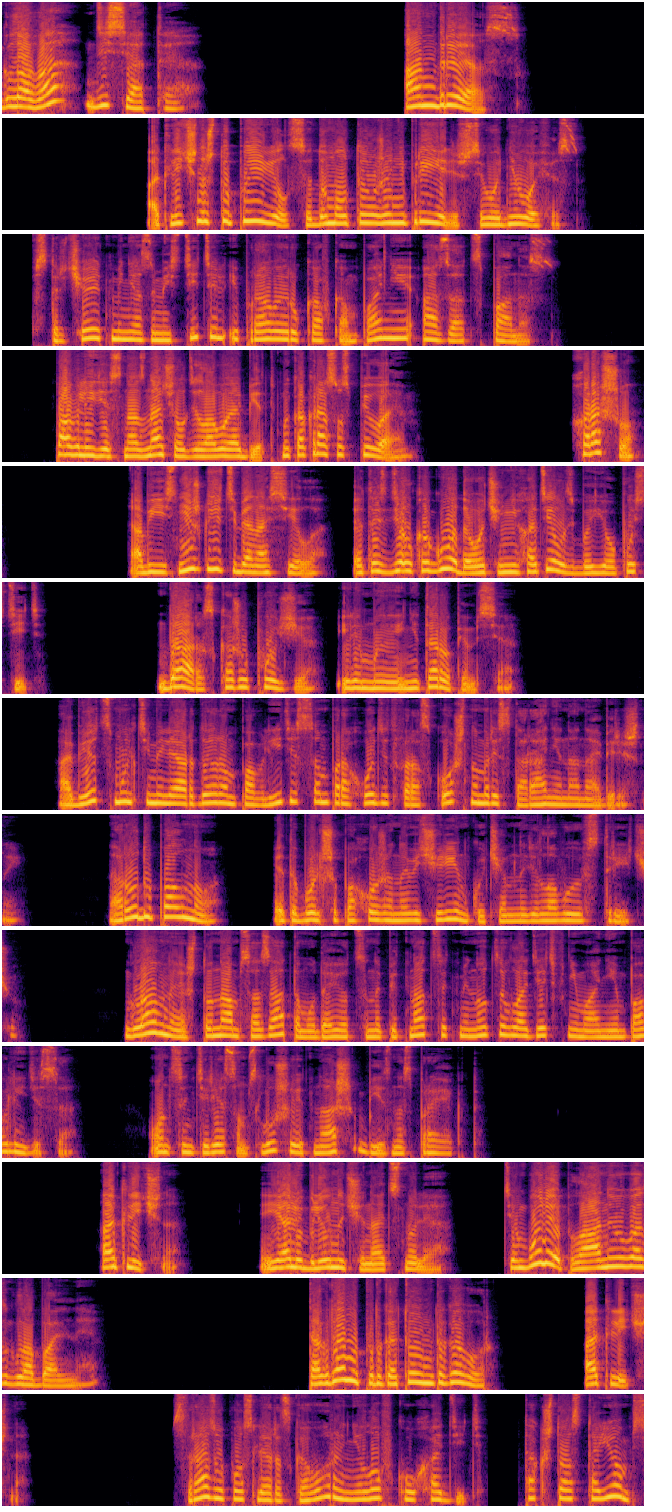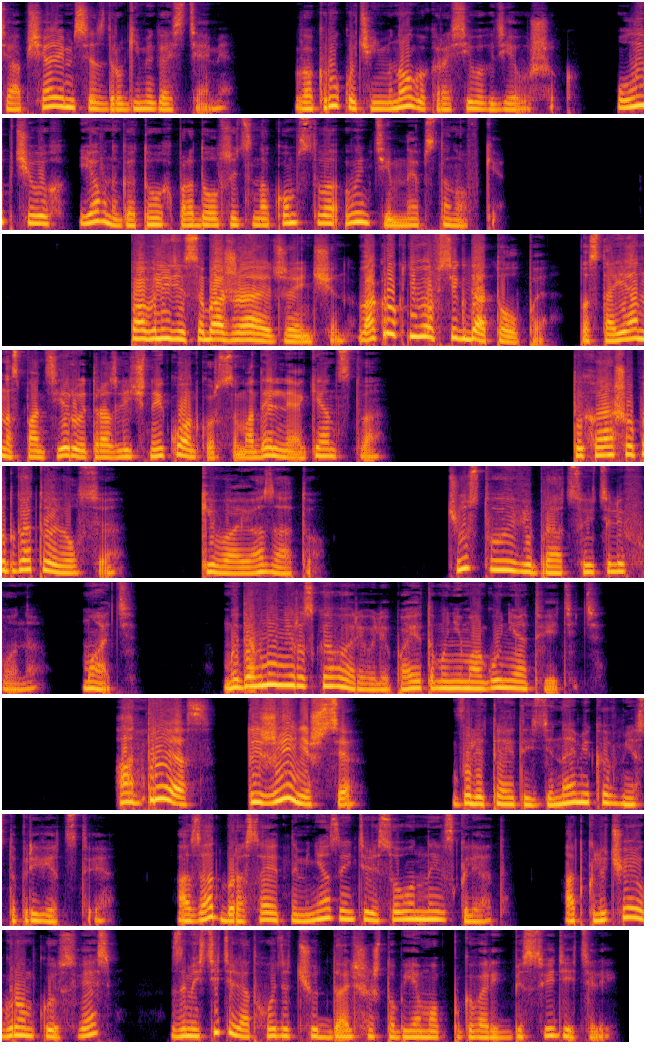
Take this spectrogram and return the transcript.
Глава десятая. Андреас. Отлично, что появился. Думал, ты уже не приедешь сегодня в офис. Встречает меня заместитель и правая рука в компании Азат Спанос. Павлидис назначил деловой обед. Мы как раз успеваем. Хорошо. Объяснишь, где тебя носило? Это сделка года, очень не хотелось бы ее упустить. Да, расскажу позже. Или мы не торопимся. Обед с мультимиллиардером Павлидисом проходит в роскошном ресторане на набережной. Народу полно. Это больше похоже на вечеринку, чем на деловую встречу. Главное, что нам с Азатом удается на 15 минут завладеть вниманием Павлидиса. Он с интересом слушает наш бизнес-проект. Отлично. Я люблю начинать с нуля. Тем более планы у вас глобальные. Тогда мы подготовим договор. Отлично. Сразу после разговора неловко уходить, так что остаемся, общаемся с другими гостями. Вокруг очень много красивых девушек, улыбчивых, явно готовых продолжить знакомство в интимной обстановке. Павлидис обожает женщин. Вокруг него всегда толпы. Постоянно спонсирует различные конкурсы, модельные агентства. Ты хорошо подготовился. Киваю Азату. Чувствую вибрацию телефона. Мать. Мы давно не разговаривали, поэтому не могу не ответить. «Андреас, ты женишься!» Вылетает из динамика вместо приветствия. Азат бросает на меня заинтересованный взгляд. Отключаю громкую связь, заместитель отходит чуть дальше, чтобы я мог поговорить без свидетелей.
